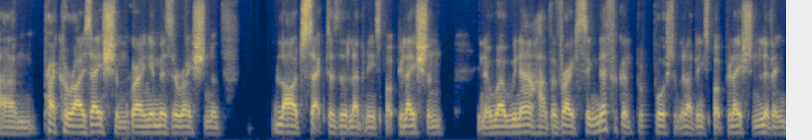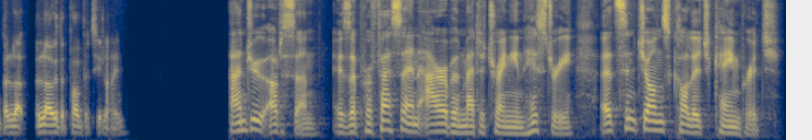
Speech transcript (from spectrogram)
um, precarization, growing immiseration of large sectors of the Lebanese population, you know, where we now have a very significant proportion of the Lebanese population living below, below the poverty line. Andrew Arsan is a professor in Arab and Mediterranean history at St John's College, Cambridge.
